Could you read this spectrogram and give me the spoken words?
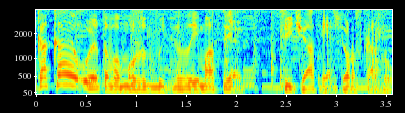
Какая у этого может быть взаимосвязь? Сейчас я все расскажу.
